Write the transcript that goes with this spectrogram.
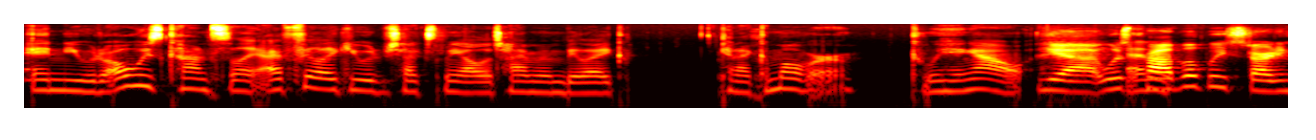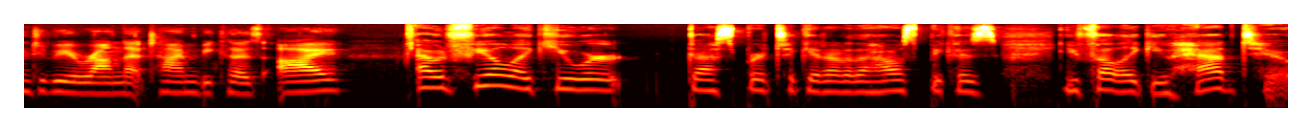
And you would always constantly, I feel like you would text me all the time and be like, Can I come over? Can we hang out? yeah, it was And- probably starting to be around that time because I I would feel like you were desperate to get out of the house because you felt like you had to.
